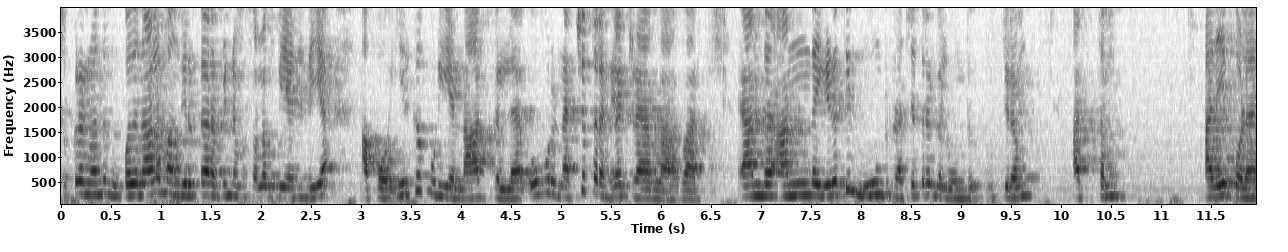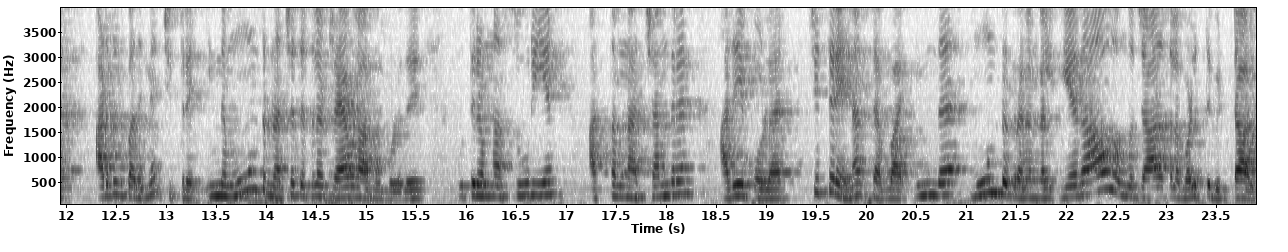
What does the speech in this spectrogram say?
சுக்கரன் வந்து முப்பது நாளும் அங்கே இருக்கார் அப்படின்னு நம்ம சொல்ல முடியாது இல்லையா? அப்போது இருக்கக்கூடிய நாட்களில் ஒவ்வொரு நட்சத்திரங்களை ட்ராவல் ஆவார். அந்த அந்த இடத்தில் மூன்று நட்சத்திரங்கள் உண்டு. உத்திரம் அஸ்தம் அதே போல் அடுத்தது பார்த்திங்கன்னா சித்திரை. இந்த மூன்று நட்சத்திரத்தில் ட்ராவல் ஆகும் பொழுது உத்திரம்னா சூரியன் அஸ்தம்னா சந்திரன் அதே போல் சித்திரைனா செவ்வாய். இந்த மூன்று கிரகங்கள் ஏதாவது உங்கள் ஜாதத்தில் வலுத்து விட்டால்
